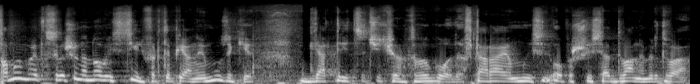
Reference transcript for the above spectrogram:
По-моему, это совершенно новый стиль фортепианной музыки для 1934 года. Вторая мысль, опус 62, номер два.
